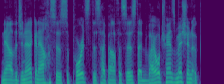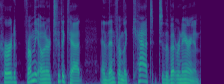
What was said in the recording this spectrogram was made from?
Now, the genetic analysis supports this hypothesis that viral transmission occurred from the owner to the cat and then from the cat to the veterinarian.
